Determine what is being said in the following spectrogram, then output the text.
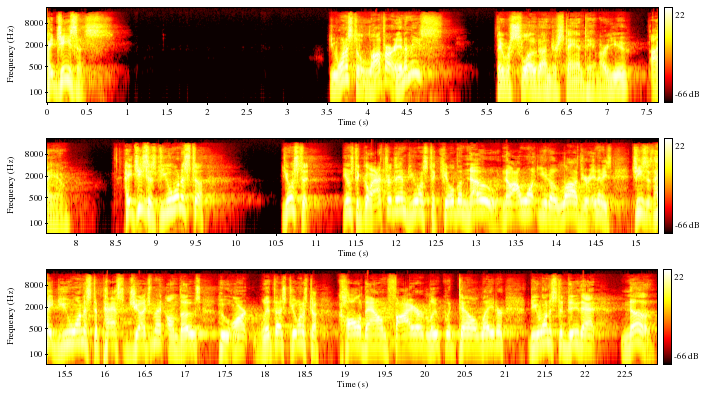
Hey, Jesus, do you want us to love our enemies? They were slow to understand him. Are you? I am. Hey, Jesus, do you want us to, you want us to, you want us to go after them? Do you want us to kill them? No, no, I want you to love your enemies. Jesus, hey, do you want us to pass judgment on those who aren't with us? Do you want us to call down fire, Luke would tell later? Do you want us to do that? No.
